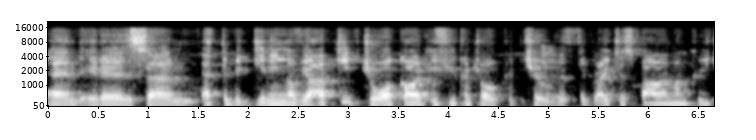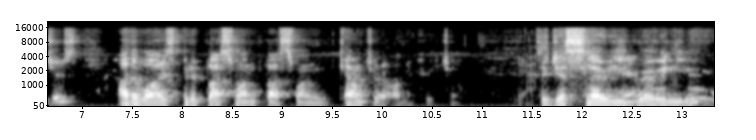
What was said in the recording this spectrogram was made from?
and it is um, at the beginning of your upkeep. Draw a card if you control a creature with the greatest power among creatures. Otherwise, put a plus one plus one counter on a creature. Yeah. So just slowly Yeah. growing you,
